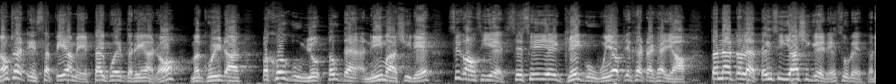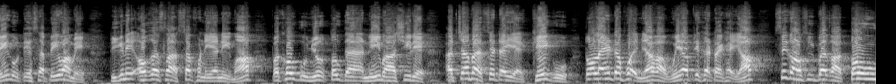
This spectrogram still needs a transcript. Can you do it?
နောက်ထပ်တင်ဆက်ပေးရမယ့်တိုက်ပွဲသတင်းကတော့မကွေးတိုင်းပခုတ်ကူမြို့တုတ်တန်အနီးမှာရှိတဲ့စစ်ကောင်စီရဲ့စစ်ဆေးရေးဂိတ်ကိုဝင်ရောက်ပစ်ခတ်တိုက်ခိုက်ရာ တနက်တက်လက်သိမ်းဆီးရရှိခဲ့တယ်ဆိုတဲ့သတင်းကိုတင်ဆက်ပေးပါမယ်ဒီကနေ့ဩဂတ်စ်လ18ရက်နေ့မှာပခုတ်ကူမြို့တုတ်တန်အနီးမှာရှိတဲ့အကြမ်းဖက်စစ်တပ်ရဲ့ဂိတ်ကိုတော်လိုင်းတပ်ဖွဲ့များကဝင်ရောက်ပစ်ခတ်တိုက်ခိုက်ရာစစ်ကောင်စီဘက်က3ဦး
